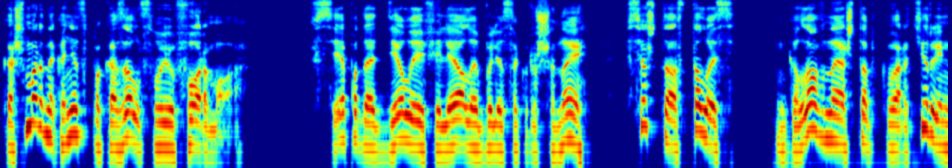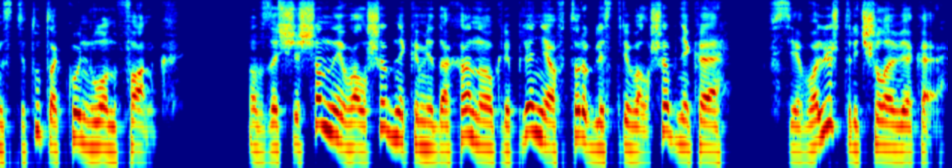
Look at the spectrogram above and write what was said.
кошмар наконец показал свою форму. Все подотделы и филиалы были сокрушены, все, что осталось, главная штаб-квартира института Кунь-Лон-Фанг. В защищенные волшебниками Дахана укрепления вторглись три волшебника, всего лишь три человека,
